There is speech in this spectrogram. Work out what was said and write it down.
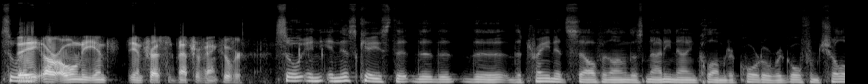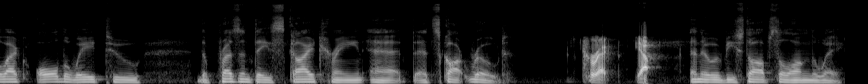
So they in, are only in, interested in Metro Vancouver. So in, in this case, the, the, the, the, the train itself along this 99 kilometer corridor would go from Chilliwack all the way to the present day SkyTrain at, at Scott Road. Correct. Yeah. And there would be stops along the way.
